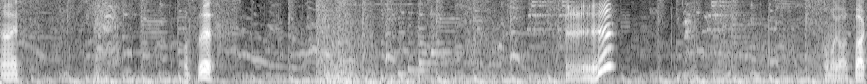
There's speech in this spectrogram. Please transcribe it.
Nice. What's this? Uh? Oh my god, fuck.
